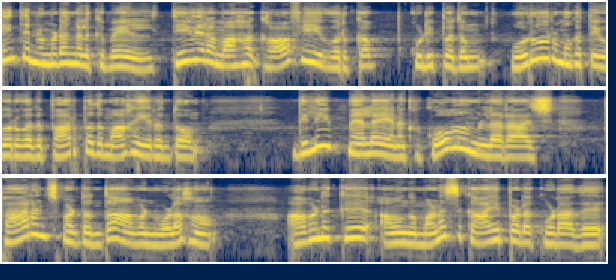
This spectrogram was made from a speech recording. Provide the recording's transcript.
ஐந்து நிமிடங்களுக்கு மேல் தீவிரமாக காஃபியை ஒரு கப் குடிப்பதும் ஒரு ஒரு முகத்தை ஒருவது பார்ப்பதுமாக இருந்தோம். திலீப் மேலே எனக்கு கோபம் இல்லை ராஜ். பேரண்ட்ஸ் மட்டும்தான் அவன் உலகம். அவனுக்கு அவங்க மனசு காயப்படக்கூடாது.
